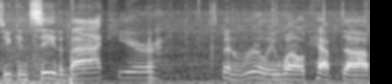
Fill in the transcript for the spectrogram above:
So you can see the back here. It's been really well kept up.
